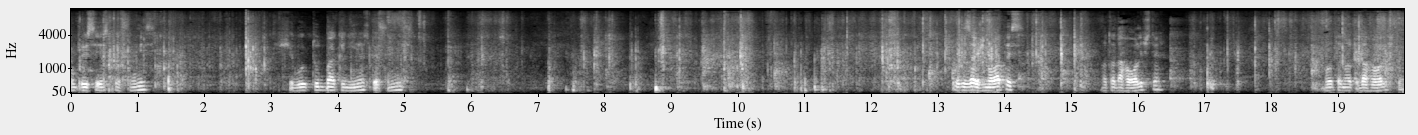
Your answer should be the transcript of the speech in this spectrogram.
Comprei seis perfumes. Chegou tudo bacaninho, os perfumes. Todas as notas. Nota da Hollister. Outra nota da Hollister.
